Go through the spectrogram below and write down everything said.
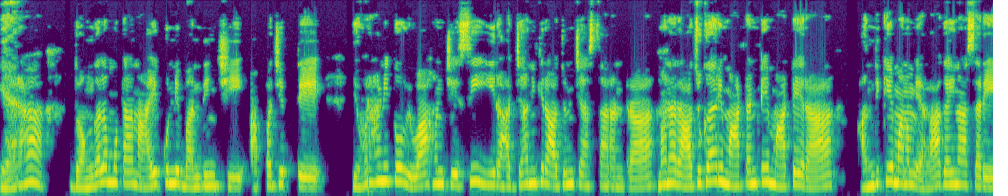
ఏరా దొంగల ముఠా నాయకుణ్ణి బంధించి అప్పచెప్తే యువరాణితో వివాహం చేసి ఈ రాజ్యానికి రాజును చేస్తారంట్రా? మన రాజుగారి మాటంటే మాటేరా? అందుకే మనం ఎలాగైనా సరే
